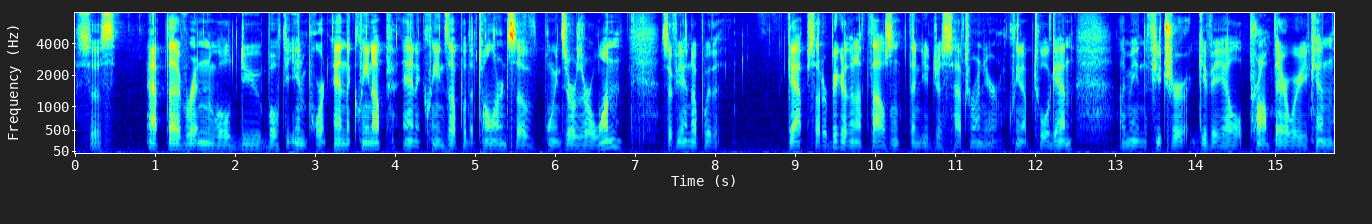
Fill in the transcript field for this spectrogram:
So app that I've written will do both the import and the cleanup and it cleans up with a tolerance of 0.001. So if you end up with gaps that are bigger than a thousandth then you just have to run your cleanup tool again. I mean, the future give a little prompt there where you can,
